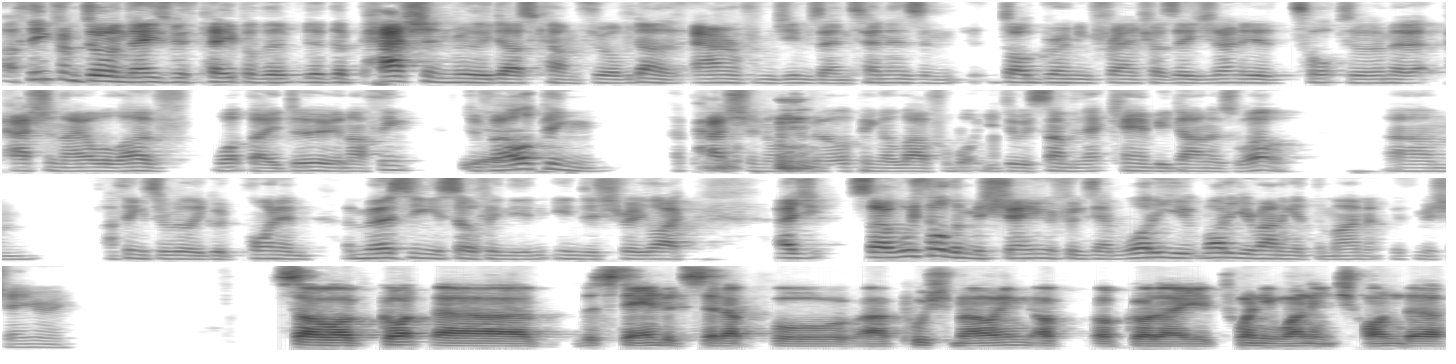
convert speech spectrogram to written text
I think from doing these with people, the, the, the, passion really does come through. I've done it with Aaron from Jim's Antennas and dog grooming franchisees. You don't need to talk to them about passion. They all love what they do. And I think yeah. developing a passion or developing a love for what you do is something that can be done as well. Um, I think it's a really good point. and immersing yourself in the industry. Like, as you, so with all the machinery, for example, what are you what are you running at the moment with machinery? So I've got uh, the standard setup for uh, push mowing. I've, I've got a 21 inch Honda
